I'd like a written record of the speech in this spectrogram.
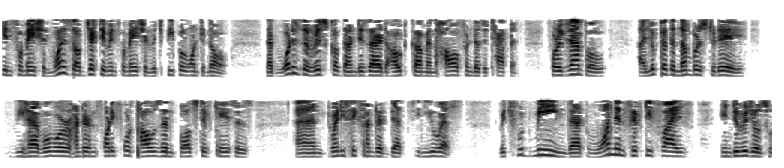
information. One is the objective information, which people want to know that what is the risk of the undesired outcome and how often does it happen. For example, I looked at the numbers today. We have over 144,000 positive cases and 2,600 deaths in U.S which would mean that one in 55 individuals who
